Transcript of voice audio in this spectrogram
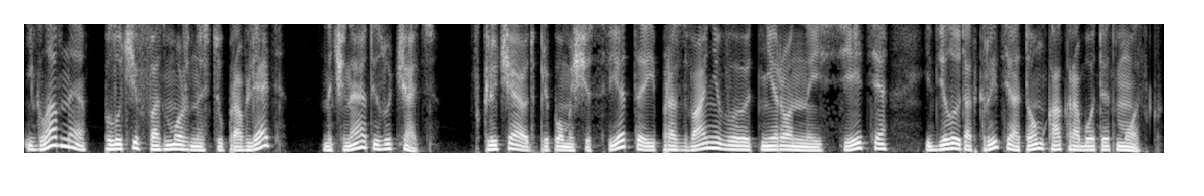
и главное, получив возможность управлять, начинают изучать. Включают при помощи света и прозванивают нейронные сети и делают открытие о том, как работает мозг.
